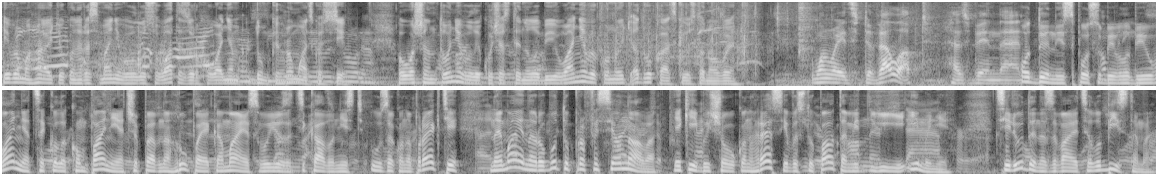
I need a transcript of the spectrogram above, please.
і вимагають у конгресменів голосувати з урахуванням думки громадськості. У Вашингтоні велику частину лобіювання виконують адвокатські установи. Один із способів лобіювання це коли компанія чи певна група, яка має свою зацікавленість у законопроекті, наймає на роботу професіонала, який би йшов у конгрес і виступав там від її імені. Ці люди називаються лобістами.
